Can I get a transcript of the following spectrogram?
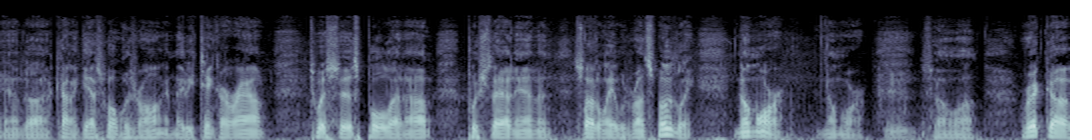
and uh, kind of guess what was wrong and maybe tinker around twist this, pull that out, push that in, and suddenly it would run smoothly. No more, no more. Mm-hmm. So, uh, Rick, uh,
